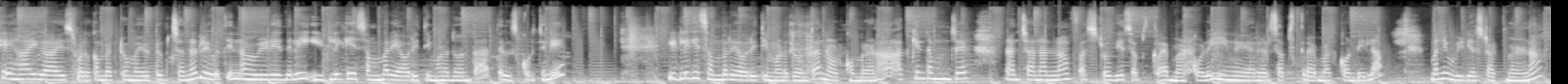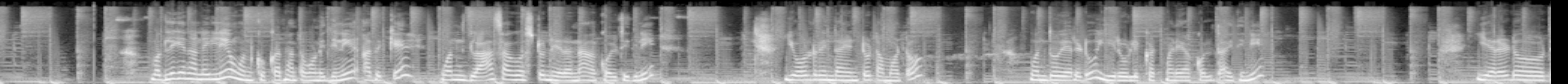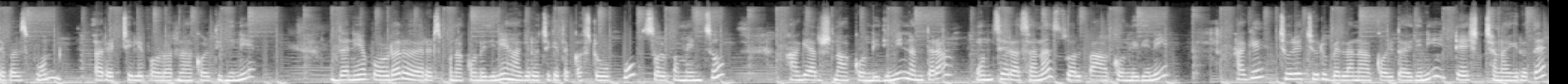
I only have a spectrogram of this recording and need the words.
Hey hi guys welcome back to my YouTube channel ಇವತ್ತಿನ ನಮ್ಮ ವಿಡಿಯೋದಲ್ಲಿ ಇಡ್ಲಿಗೆ ಸಾಂಬಾರ್ ಯಾವ ರೀತಿ ಮಾಡೋದು ಅಂತ ತಿಳಿಸ್ಕೊಡ್ತೀನಿ. ಇಡ್ಲಿಗೆ ಸಾಂಬಾರ್ ಯಾವ ರೀತಿ ಮಾಡೋದು ಅಂತ ನೋಡ್ಕೊಂಬರೋಣ. ಅದಕ್ಕಿಂತ ಮುಂಚೆ ನನ್ನ ಚಾನಲ್ನ ಫಸ್ಟ್ ಹೋಗಿ ಸಬ್ಸ್ಕ್ರೈಬ್ ಮಾಡ್ಕೊಳ್ಳಿ. ಇನ್ನು ಯಾರ್ಯಾರು ಸಬ್ಸ್ಕ್ರೈಬ್ ಮಾಡ್ಕೊಂಡಿಲ್ಲ, ಬನ್ನಿ ವಿಡಿಯೋ ಸ್ಟಾರ್ಟ್ ಮಾಡೋಣ. ಮೊದಲಿಗೆ ನಾನಿಲ್ಲಿ ಒಂದು ಕುಕ್ಕರ್ನ ತೊಗೊಂಡಿದ್ದೀನಿ. ಅದಕ್ಕೆ ಒಂದು ಗ್ಲಾಸ್ ಆಗೋಷ್ಟು ನೀರನ್ನು ಹಾಕೊಳ್ತಿದ್ದೀನಿ. ಏಳರಿಂದ ಎಂಟು ಟೊಮೊಟೊ, ಒಂದು, ಎರಡು ಈರುಳ್ಳಿ ಕಟ್ ಮಾಡಿ ಹಾಕ್ಕೊಳ್ತಾ ಇದ್ದೀನಿ. ಎರಡು ಟೇಬಲ್ ಸ್ಪೂನ್ ರೆಡ್ ಚಿಲ್ಲಿ ಪೌಡರ್ನ ಹಾಕೊಳ್ತಿದ್ದೀನಿ. ಧನಿಯಾ ಪೌಡರ್ ಎರಡು ಸ್ಪೂನ್ ಹಾಕ್ಕೊಂಡಿದ್ದೀನಿ ಹಾಗೆ ರುಚಿಗೆ ತಕ್ಕಷ್ಟು ಉಪ್ಪು, ಸ್ವಲ್ಪ ಮೆಣಸು, ಹಾಗೆ ಅರಿಶಿನ ಹಾಕ್ಕೊಂಡಿದ್ದೀನಿ ನಂತರ ಹುಣಸೆ ರಸನ ಸ್ವಲ್ಪ ಹಾಕ್ಕೊಂಡಿದ್ದೀನಿ ಹಾಗೆ ಚೂರೆ ಚೂರು ಬೆಲ್ಲನ ಹಾಕ್ಕೊಳ್ತಾ ಇದ್ದೀನಿ. ಟೇಸ್ಟ್ ಚೆನ್ನಾಗಿರುತ್ತೆ.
